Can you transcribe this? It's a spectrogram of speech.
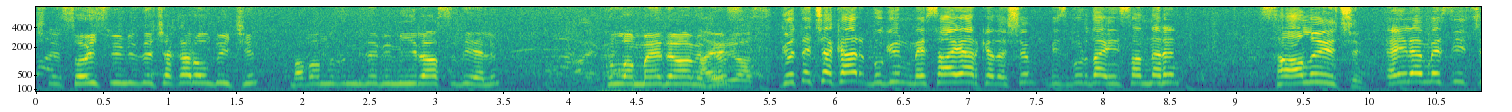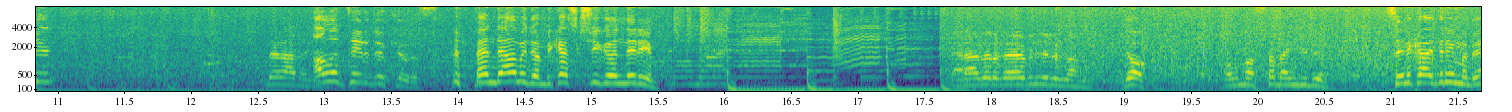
İşte soy ismimiz de Çakar olduğu için babamızın bize bir mirası diyelim. Kullanmaya devam ediyoruz. Göte Çakar bugün mesai arkadaşım. Biz burada insanların sağlığı için, eğlenmesi için Beraber. alın teri döküyoruz. ben devam ediyorum. Birkaç kişi göndereyim. Beraber kayabiliriz ama. Yok. Olmazsa ben gidiyorum. Seni kaydırayım mı bir?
